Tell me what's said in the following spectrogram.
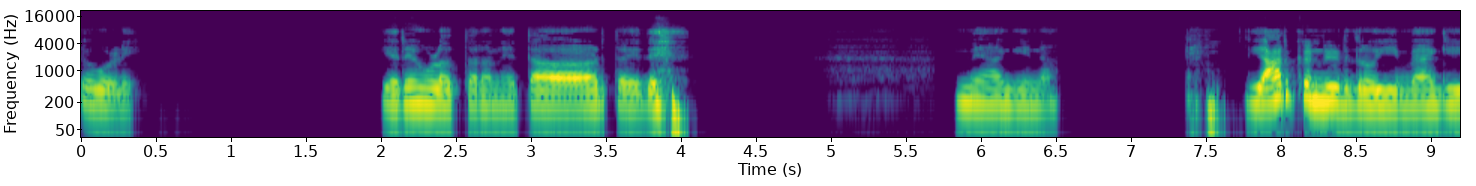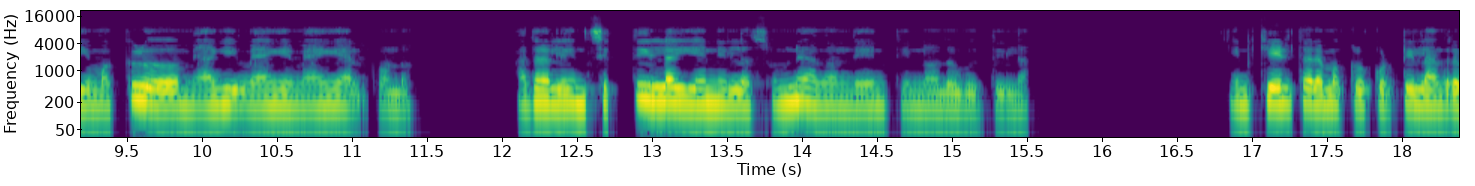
ತಗೊಳ್ಳಿ. ಎರೆಹುಳ ಥರ ನೇತಾಡ್ತಾ ಇದೆ. ಮ್ಯಾಗಿನ. ಯಾರು ಕಂಡುಹಿಡಿದ್ರು ಈ ಮ್ಯಾಗಿ? ಮಕ್ಕಳು ಮ್ಯಾಗಿ ಮ್ಯಾಗಿ ಮ್ಯಾಗಿ ಅಂದ್ಕೊಂಡು ಅದರಲ್ಲಿ ಏನು ಶಕ್ತಿ ಇಲ್ಲ, ಏನಿಲ್ಲ ಸುಮ್ಮನೆ ಅದೊಂದು ಏನು ತಿನ್ನೋದು ಗೊತ್ತಿಲ್ಲ. ಇನ್ನು ಕೇಳ್ತಾರೆ ಮಕ್ಕಳು ಕೊಟ್ಟಿಲ್ಲ ಅಂದರೆ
